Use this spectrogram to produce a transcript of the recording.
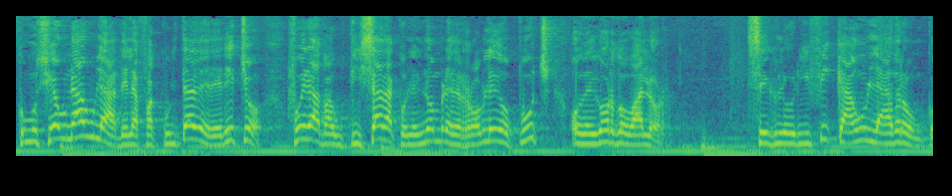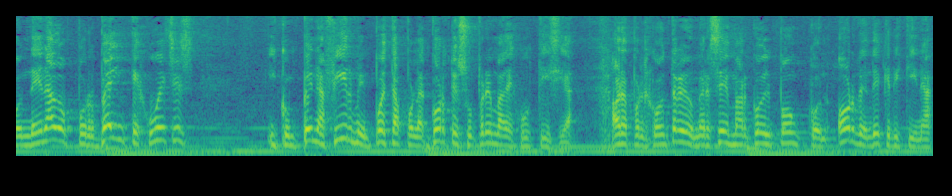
como si a un aula de la Facultad de Derecho fuera bautizada con el nombre de Robledo Puch o de Gordo Valor. Se glorifica a un ladrón condenado por 20 jueces y con pena firme impuesta por la Corte Suprema de Justicia. Ahora, por el contrario, Mercedes Marcó del Pon, con orden de Cristina,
